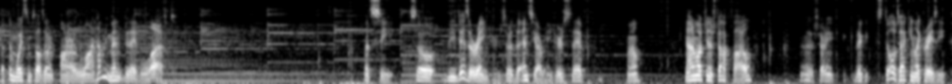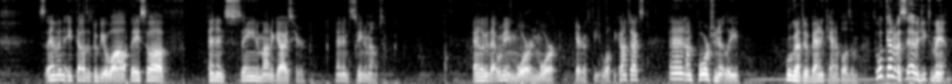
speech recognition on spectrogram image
Let them waste themselves on, on our line. How many men do they have left? Let's see. So, the Desert Rangers, or the NCR Rangers, they have, well, not much in their stockpile. Oh, they're starting, they're still attacking like crazy. 7, 8,000 is going to be a while. They still have an insane amount of guys here. An insane amount. And look at that, we're getting more and more air XP. Wealthy contacts. And unfortunately, we're to have to abandon cannibalism. So what kind of a savage eats a man?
